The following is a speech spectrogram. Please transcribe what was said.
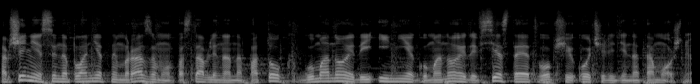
Общение с инопланетным разумом поставлено на поток, гуманоиды и не гуманоиды все стоят в общей очереди на таможню.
